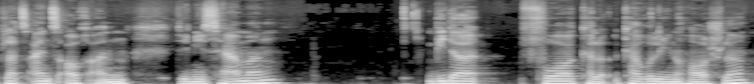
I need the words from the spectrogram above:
Platz 1 auch an Denise Herrmann. Wieder vor Caroline Horschler.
